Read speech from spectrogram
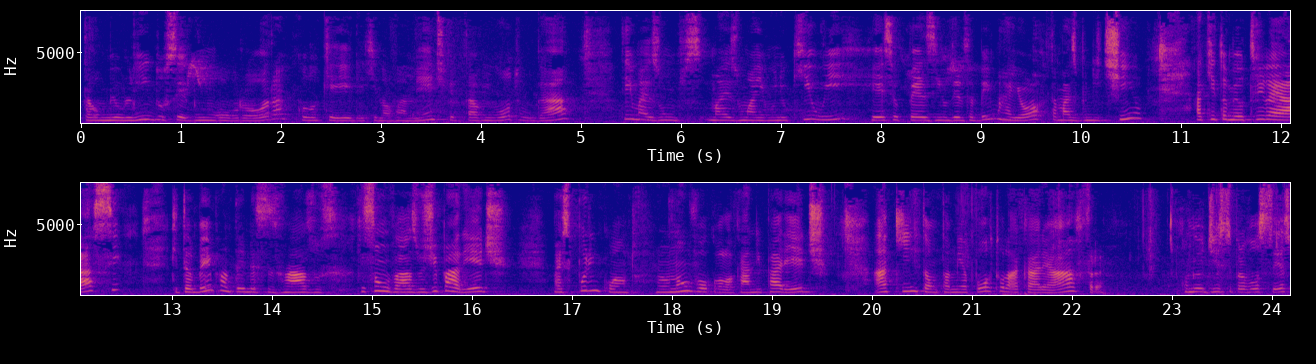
Tá o meu lindo Sedum Aurora, coloquei ele aqui novamente, que ele tava em outro lugar. Tem mais um, mais um Iônio Kiwi, esse o pezinho dele tá bem maior, tá mais bonitinho. Aqui tá o meu Trileace, que também plantei nesses vasos, que são vasos de parede, mas por enquanto eu não vou colocar em parede. Aqui então tá minha Portulacária afra, como eu disse para vocês,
